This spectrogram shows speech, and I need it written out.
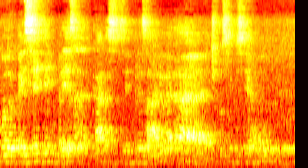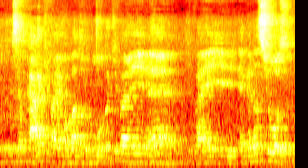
quando eu pensei em ter empresa, cara, ser empresário era tipo assim, você é um, você é um cara que vai roubar todo mundo, que vai, né, que vai, é ganancioso.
